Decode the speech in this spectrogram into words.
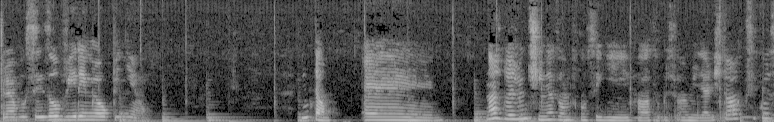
para vocês ouvirem minha opinião. Então, é... nós duas juntinhas vamos conseguir falar sobre os familiares tóxicos.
